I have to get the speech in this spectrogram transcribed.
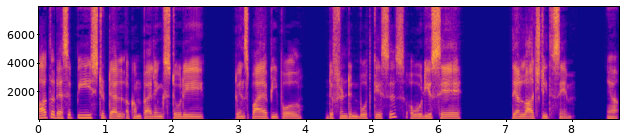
Are the recipes to tell a compelling story to inspire people different in both cases, or would you say they are largely the same? Yeah.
